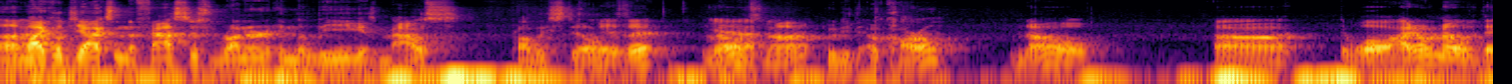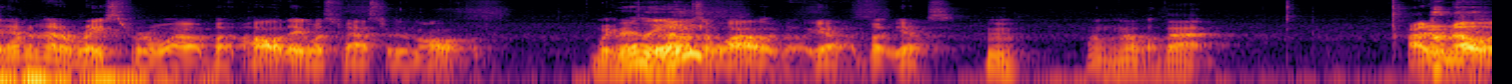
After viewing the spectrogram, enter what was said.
Uh, Michael Jackson, the fastest runner in the league, is Mouse. Probably still. Is it? No, Yeah. it's not. Who do you think? Oh, Carl. No. Uh, well, I don't know. They haven't had a race for a while, but Holiday was faster than all of them. Wait, Really? That was a while ago, yeah. But yes, I don't know about that. I don't know.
